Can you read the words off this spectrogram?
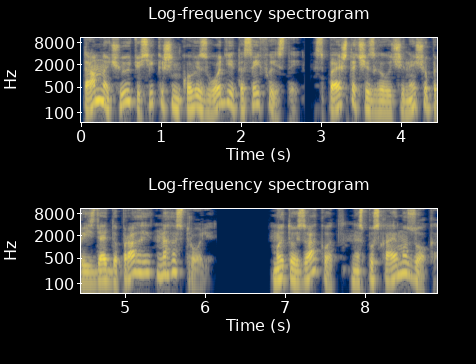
там ночують усі кишенькові злодії та сейфисти, з Пешта чи з Галичини, що приїздять до Праги на гастролі. Ми той заклад не спускаємо з ока.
